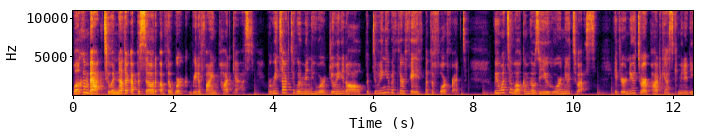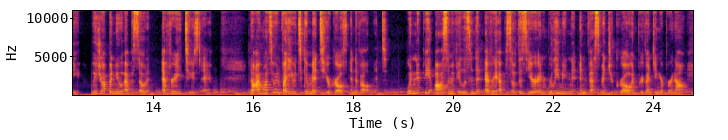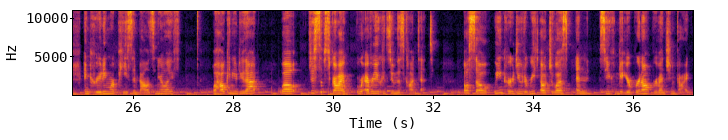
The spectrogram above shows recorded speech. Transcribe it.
Welcome back to another episode of the Work Redefined podcast, where we talk to women who are doing it all, but doing it with their faith at the forefront. We want to welcome those of you who are new to us. If you're new to our podcast community, we drop a new episode every Tuesday. Now, I want to invite you to commit to your growth and development. Wouldn't it be awesome if you listened to every episode this year and really made an investment to grow and preventing your burnout and creating more peace and balance in your life? Well, how can you do that? Well, just subscribe wherever you consume this content. Also, we encourage you to reach out to us and so you can get your burnout prevention guide.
